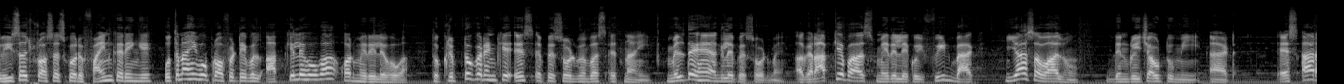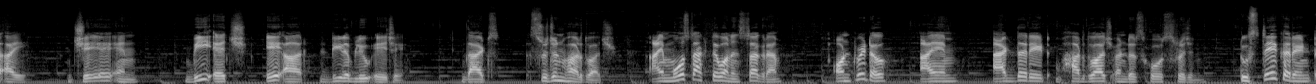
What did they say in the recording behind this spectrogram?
रिसर्च प्रोसेस को रिफाइन करेंगे, उतना ही वो प्रॉफिटेबल आपके लिए होगा और मेरे लिए होगा। तो क्रिप्टो करेंट के इस एपिसोड में बस इतना ही। मिलते हैं अगले एपिसोड में। अगर आपके पास मेरे लिए कोई फीडबैक या सवाल हो then reach out to me at S R I J A N B H A R D W A J that's Srijan Bhardwaj I am most active on Instagram on Twitter I am at the rate Bhardwaj underscore Srijan. To stay current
